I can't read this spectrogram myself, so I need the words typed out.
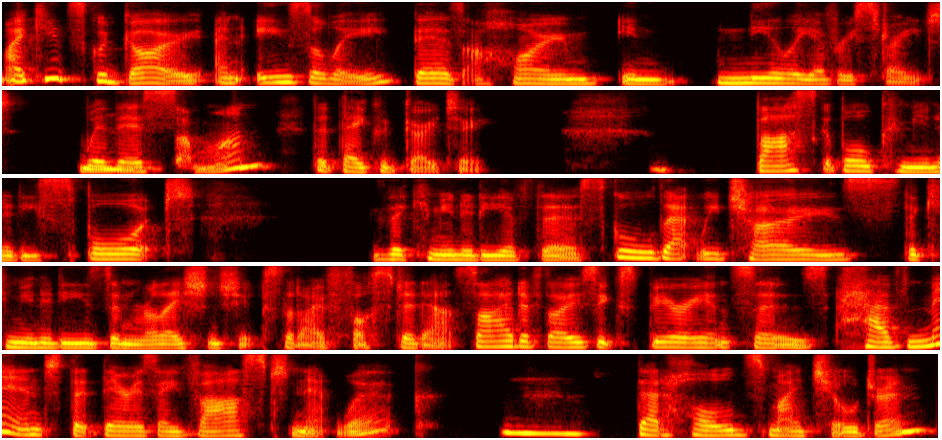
my kids could go and easily there's a home in nearly every street where mm. there's someone that they could go to. Basketball, community sport, the community of the school that we chose, the communities and relationships that I've fostered outside of those experiences have meant that there is a vast network mm. that holds my children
